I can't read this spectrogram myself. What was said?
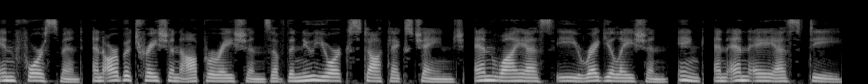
enforcement, and arbitration operations of the New York Stock Exchange, NYSE Regulation, Inc., and NASD.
